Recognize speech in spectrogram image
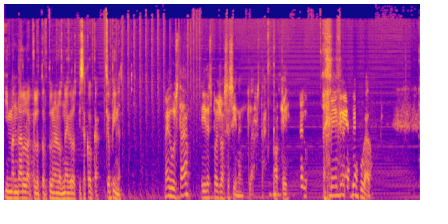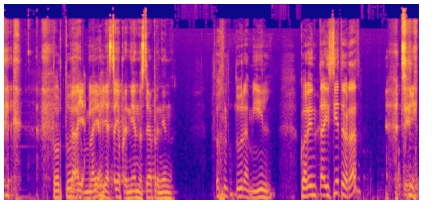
y mandarlo a que lo torturen los negros pisacoca. ¿Qué opinas? me gusta y después lo asesinan, claro está. Ok. Bien, bien- bien jugado. Tortura. Vaya, mil. vaya, ya estoy aprendiendo, estoy aprendiendo. Tortura mil. 47, ¿verdad? Sí.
